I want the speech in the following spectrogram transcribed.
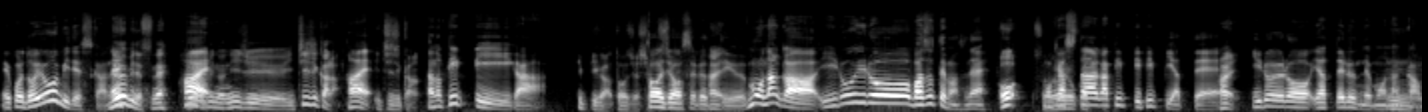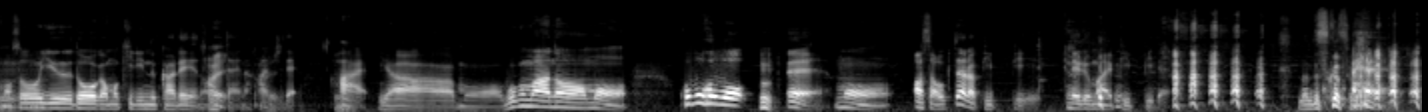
えこれ土曜日ですか土ね。曜日ですね。土はい。曜日の21時から。はい。1時間。あのピッピーがピッピが登場します登場するっていう、はもうなんかいろいろバズってますね。おもうキャスターがピッピピッピやって、はいいろいろやってるんでもうなんかもうそういう動画も切り抜かれのはいみたいな感じで、はい、い、やーもう僕もあのもうほぼほぼ、うんええもう朝起きたらピッピ寝る前ピッピで、何ですかそれええ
